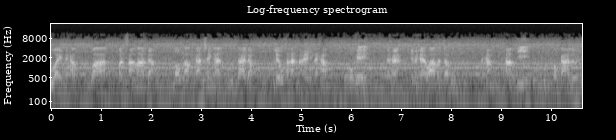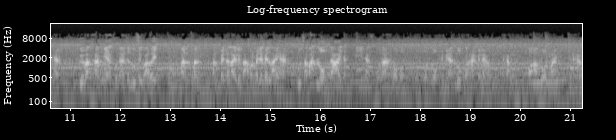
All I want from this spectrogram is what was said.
ด้วยนะครับ ว่ามันสามารถแบบรองรับการใช้งานของคุณได้แบบเร็วขนาดไหนนะครับ โอเคนะฮะเห็นไหมฮะว่ามันจะหมุนนะครับ ตามที่คุณต้องการเลยนะฮะ คือบางครั้งเนี่ยคุณอาจจะรู้สึกว่าเฮ้ยมันมันมันเป็นอะไรหรือเปล่ามันไม่ได้เป็นไรฮะคุณสามารถลบได้จากตรงนี้นะสมมติว่าผมผมกดลบเห็นไหมฮะรูปก็หายไปแล้วนะครับขออัปโหลดใหม่นะครับ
